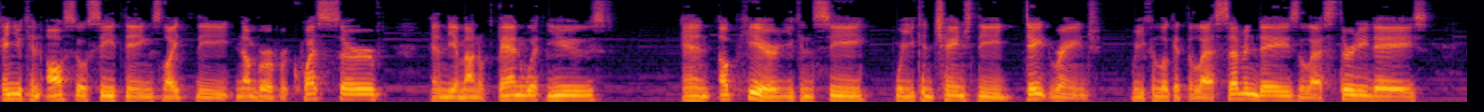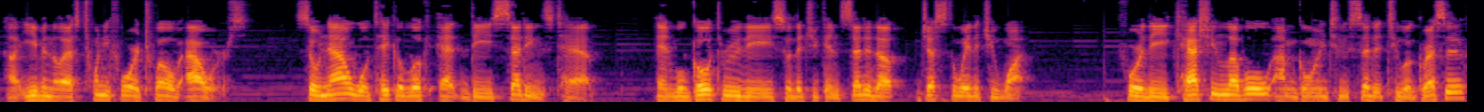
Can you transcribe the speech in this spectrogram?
And you can also see things like the number of requests served and the amount of bandwidth used. And up here, you can see where you can change the date range, where you can look at the last seven days, the last 30 days, uh, even the last 24 or 12 hours. So now we'll take a look at the settings tab and we'll go through these so that you can set it up just the way that you want. For the caching level, I'm going to set it to aggressive.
